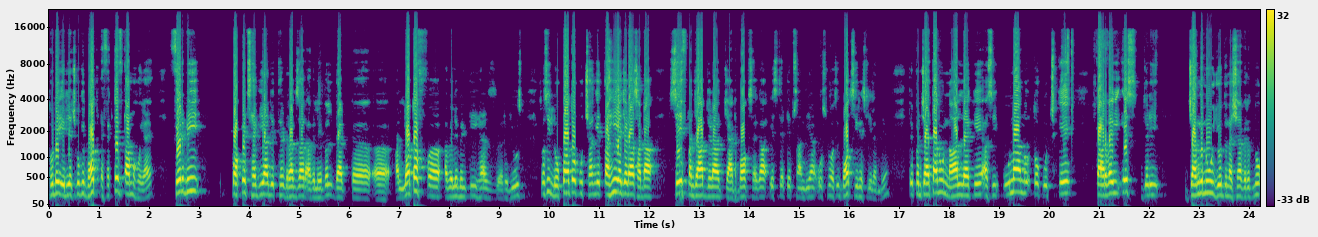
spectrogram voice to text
ਤੁਹਾਡੇ ਏਰੀਆ 'ਚ ਕਿਉਂਕਿ ਬਹੁਤ ਇਫੈਕਟਿਵ ਕੰਮ ਹੋਇਆ ਹੈ। ਫਿਰ ਵੀ pockets ਹੈਗੀਆਂ ਜਿੱਥੇ drugs are available that a lot a availability has uh, so ਅਸੀਂ ਲੋਕਾਂ ਤੋਂ ਪੁੱਛਾਂਗੇ ਤਾਂ ਹੀ ਇਹ ਜਿਹੜਾ ਸਾਡਾ ਸੇਫ ਪੰਜਾਬ ਜਿਹੜਾ ਚੈਟ ਬਾਕਸ ਹੈਗਾ ਇਸ ਤੇ ਟਿਪਸ ਆਉਂਦੀਆਂ ਉਸ ਨੂੰ ਅਸੀਂ ਬਹੁਤ ਸੀਰੀਅਸਲੀ ਲੈਂਦੇ ਹਾਂ। ਤੇ ਪੰਚਾਇਤਾਂ ਨੂੰ ਨਾਲ ਲੈ ਕੇ ਅਸੀਂ ਉਹਨਾਂ ਨੂੰ ਤੋਂ ਪੁੱਛ ਕੇ ਕਾਰਵਾਈ ਇਸ ਜਿਹੜੀ ਜੰਗ ਨੂੰ ਯੁੱਧ ਨਸ਼ਾ ਵਿਰੁੱਧ ਨੂੰ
